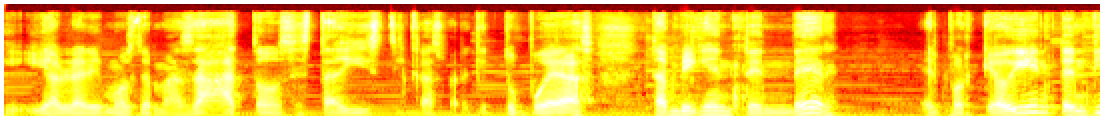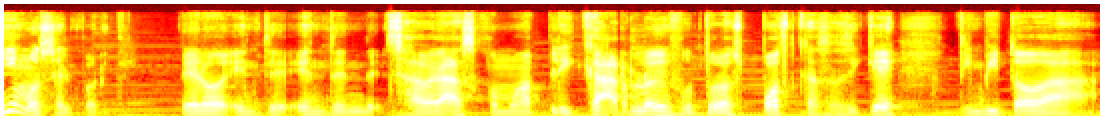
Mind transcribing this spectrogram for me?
y, hablaremos de más datos, estadísticas para que tú puedas también entender el por qué. Hoy entendimos el por qué pero sabrás cómo aplicarlo en futuros podcasts. Así que te invito a,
